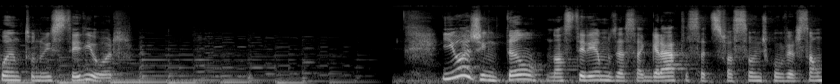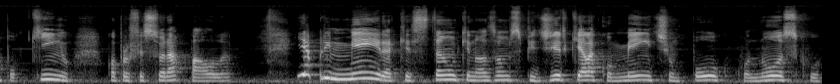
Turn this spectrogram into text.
quanto no exterior. E hoje, então, nós teremos essa grata satisfação de conversar um pouquinho com a professora Paula. E a primeira questão que nós vamos pedir que ela comente um pouco conosco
